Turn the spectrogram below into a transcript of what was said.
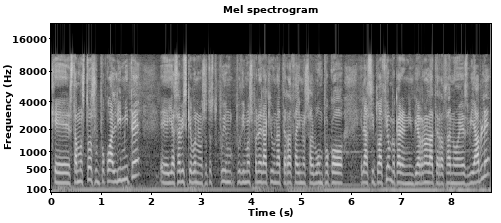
que estamos todos un poco al límite. Eh, ya sabéis que bueno, nosotros pudimos poner aquí una terraza y nos salvó un poco la situación, pero claro, en invierno la terraza no es viable,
